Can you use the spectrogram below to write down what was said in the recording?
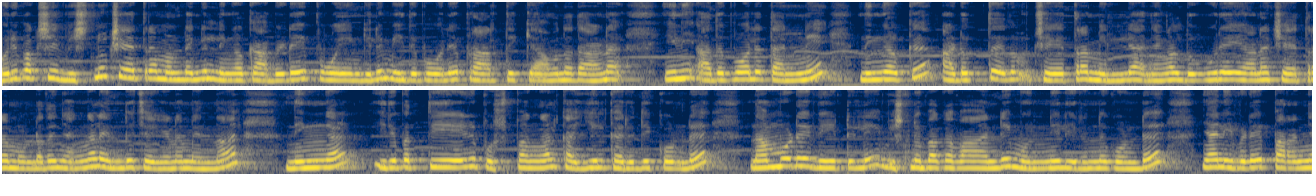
ഒരുപക്ഷെ വിഷ്ണു ക്ഷേത്രമുണ്ടെങ്കിൽ നിങ്ങൾക്ക് അവിടെ പോയെങ്കിലും ഇതുപോലെ പ്രാർത്ഥിക്കാവുന്നതാണ്. ഇനി അതുപോലെ തന്നെ നിങ്ങൾക്ക് അടുത്തതും ക്ഷേത്രമില്ല. ഞങ്ങൾ ദൂരെയാണ് ക്ഷേത്രമുള്ളത്. ഞങ്ങൾ എന്തു ചെയ്യണമെന്നാൽ നിങ്ങൾ ഇരുപത്തിയേഴ് പുഷ്പങ്ങൾ കയ്യിൽ കരുതിക്കൊണ്ട് നമ്മുടെ വീട്ടിലെ വിഷ്ണു ഭഗവാന്റെ മുന്നിൽ ഇരുന്നു കൊണ്ട് ഞാൻ ഇവിടെ പറഞ്ഞ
